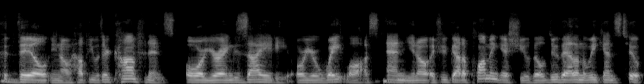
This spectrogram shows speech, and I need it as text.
They'll, you know, help you with your confidence or your anxiety or your weight loss. And, you know, if you've got a plumbing issue, they'll do that on the weekends too.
